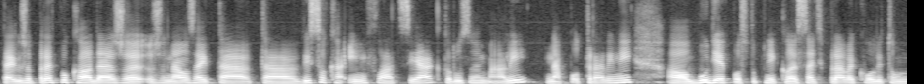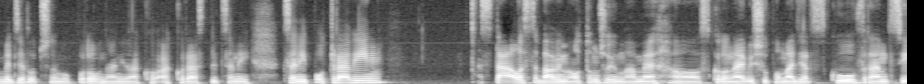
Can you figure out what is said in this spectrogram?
Takže predpokladá, že, že naozaj tá, tá vysoká inflácia, ktorú sme mali na potraviny, ceny bude postupne klesať práve kvôli tomu medziročnému porovnaniu, ako, ako rastli ceny, ceny potravín. Stále sa bavíme o tom, že ju máme skoro najvyššiu po Maďarsku v rámci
